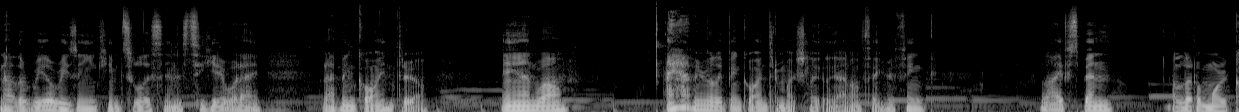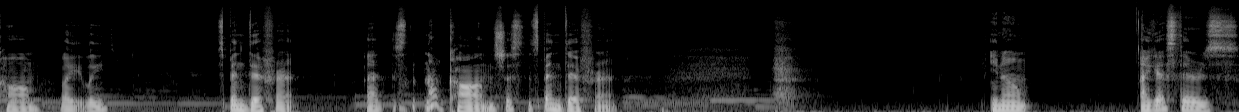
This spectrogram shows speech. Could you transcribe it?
Now, the real reason you came to listen is to hear what I, what I've been going through, and well, I haven't really been going through much lately. I don't think. I think life's been a little more calm lately. It's been different that it's not calm. It's just it's been different. You know, I guess there's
